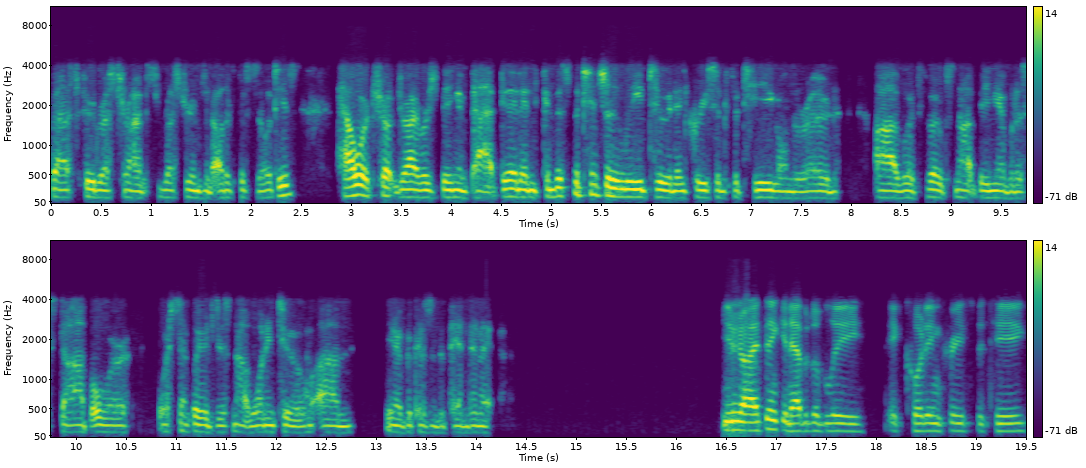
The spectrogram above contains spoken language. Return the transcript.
fast food restaurants, restrooms, and other facilities, how are truck drivers being impacted? And could this potentially lead to an increase in fatigue on the road uh, with folks not being able to stop or or simply just not wanting to, um, you know, because of the pandemic? You know, I think inevitably it could increase fatigue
